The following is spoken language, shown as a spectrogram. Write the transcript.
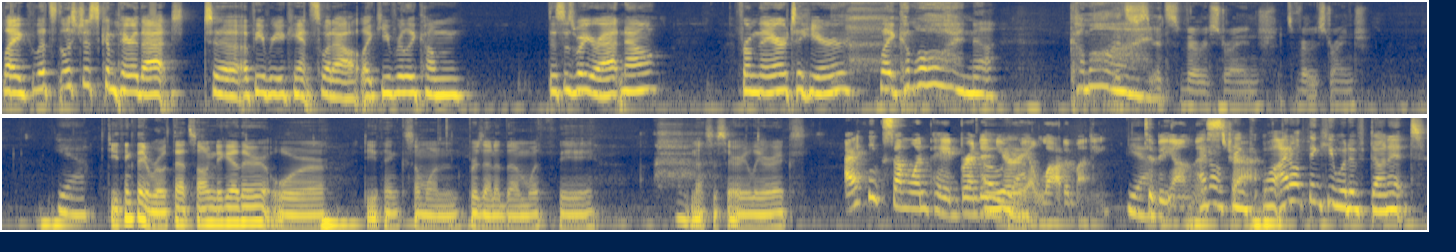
like let's let's just compare that to a fever you can't sweat out. Like you've really come. This is where you're at now. From there to here, like come on, come on. It's. It's very strange. It's very strange. Yeah, Do you think they wrote that song together, or do you think someone presented them with the necessary lyrics? I think someone paid Brendon Oh, Urie yeah. a lot of money yeah. to be on this I don't track. think. Well, I don't think he would have done it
